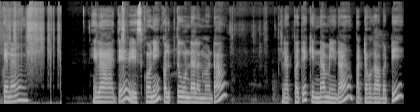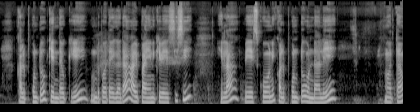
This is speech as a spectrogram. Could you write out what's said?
ఓకేనా? ఇలా అయితే వేసుకొని కలుపుతూ ఉండాలన్నమాట. లేకపోతే కింద మీద పట్టవు కాబట్టి కలుపుకుంటూ కిందకి ఉండిపోతాయి కదా అవి పైనకి వేసేసి ఇలా వేసుకొని కలుపుకుంటూ ఉండాలి. మొత్తం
